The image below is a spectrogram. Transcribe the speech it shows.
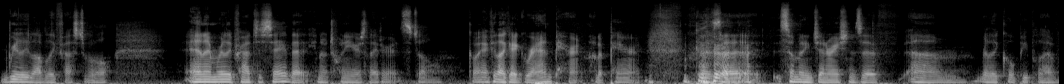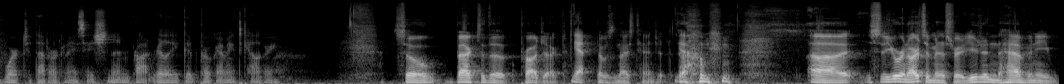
really lovely festival. And I'm really proud to say that you know 20 years later, it's still going. I feel like a grandparent, not a parent, because uh, so many generations of um, really cool people have worked at that organization and brought really good programming to Calgary. So back to the project. Yeah. That was a nice tangent. Yeah. Um, uh, so you were an arts administrator. You didn't have any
